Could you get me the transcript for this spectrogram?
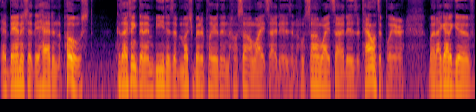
advantage that they had in the post. Because I think that Embiid is a much better player than Hassan Whiteside is. And Hassan Whiteside is a talented player. But I got to give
